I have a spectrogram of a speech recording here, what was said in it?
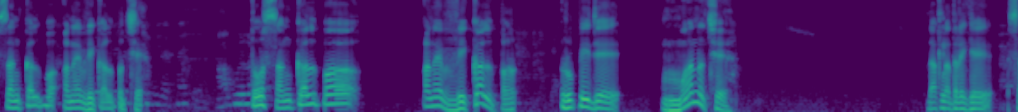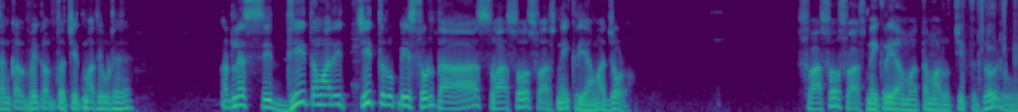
સંકલ્પ અને વિકલ્પ છે. તો સંકલ્પ અને વિકલ્પ રૂપી જે મન છે, દાખલા તરીકે સંકલ્પ વિકલ્પ તો ચિત્તમાંથી ઉઠે છે. એટલે સીધી તમારી ચિત્તરૂપી સુરતા શ્વાસો શ્વાસની ક્રિયામાં જોડો. શ્વાસો શ્વાસની ક્રિયામાં તમારું ચિત્ત જોડવું.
